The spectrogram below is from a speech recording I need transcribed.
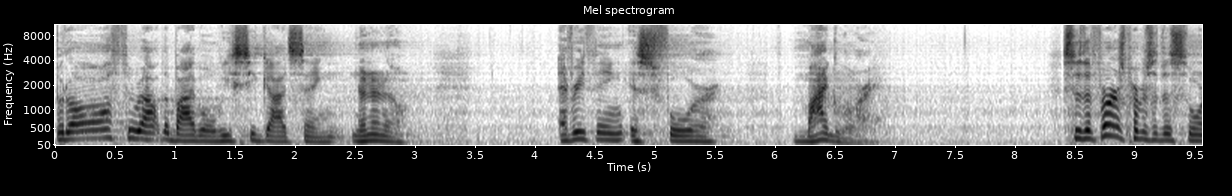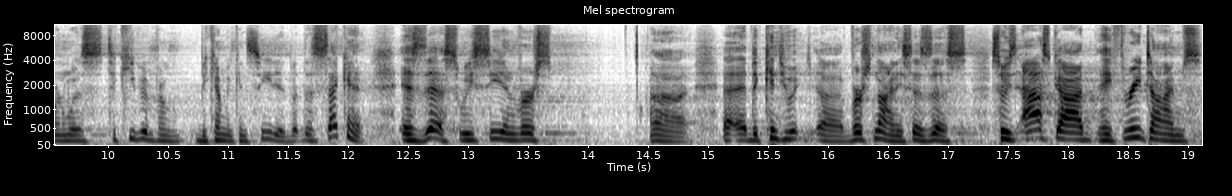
But all throughout the Bible, we see God saying, no, no, no. Everything is for my glory. So the first purpose of this thorn was to keep him from becoming conceited. But the second is this. We see in verse uh, uh, the uh, verse nine. He says this. So he's asked God, hey, three times,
